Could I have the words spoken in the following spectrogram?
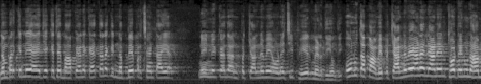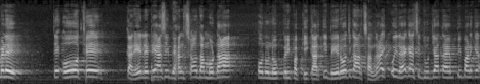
ਨੰਬਰ ਕਿੰਨੇ ਆਏ? ਜੇ ਕਿਤੇ ਮਾਪਿਆਂ ਨੇ ਕਹਿਤਾ ਨਾ ਕਿ 90% ਆਏ ਆ, ਨਹੀਂ ਨਹੀਂ ਕਹਿੰਦਾ 95 ਆਉਣੇ ਸੀ, ਫੇਰ ਮਿਲਦੀ ਹੁੰਦੀ। ਉਹਨੂੰ ਤਾਂ ਭਾਵੇਂ 95 ਵਾਲੇ ਨਿਆਣੇ ਨੂੰ ਤੁਹਾਡੇ ਨੂੰ ਨਾ ਮਿਲੇ। ਤੇ ਉਹ ਉੱਥੇ ਘਰੇ ਲਟਿਆ ਸੀ ਬਿਆਨਸੌ ਦਾ ਮੁੰਡਾ। ਉਹਨੂੰ ਨੌਕਰੀ ਪੱਕੀ ਕਰਤੀ। ਬੇਰੋਜ਼ਗਾਰ ਸਨ ਨਾ ਇੱਕੋ ਹੀ ਰਹਿ ਗਿਆ ਸੀ, ਦੂਜਾ ਤਾਂ ਐਮਪੀ ਬਣ ਗਿਆ।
